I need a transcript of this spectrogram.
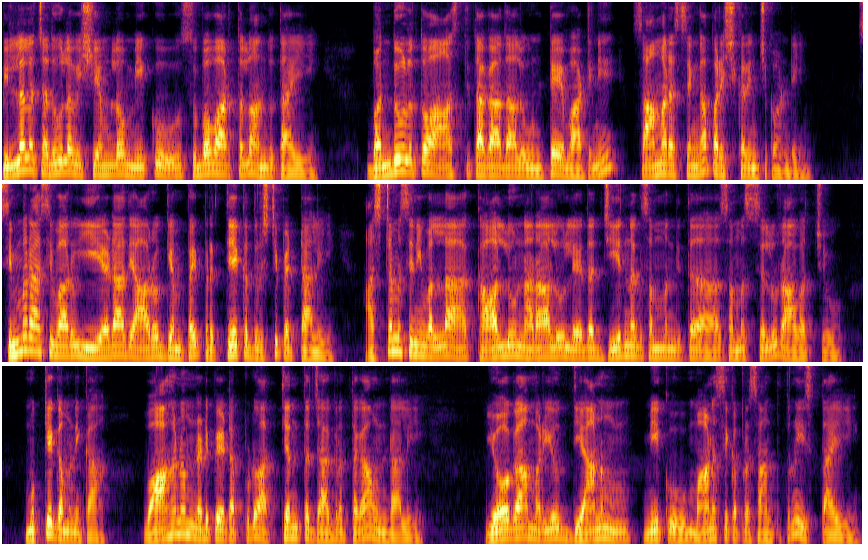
పిల్లల చదువుల విషయంలో మీకు శుభవార్తలు అందుతాయి. బంధువులతో ఆస్తి తగాదాలు ఉంటే వాటిని సామరస్యంగా పరిష్కరించుకోండి. సింహరాశి వారు ఈ ఏడాది ఆరోగ్యంపై ప్రత్యేక దృష్టి పెట్టాలి. అష్టమ శని వల్ల కాళ్ళు నరాలు లేదా జీర్ణకు సంబంధిత సమస్యలు రావచ్చు. ముఖ్య గమనిక వాహనం నడిపేటప్పుడు అత్యంత జాగ్రత్తగా ఉండాలి. యోగా మరియు ధ్యానం మీకు మానసిక ప్రశాంతతను ఇస్తాయి.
